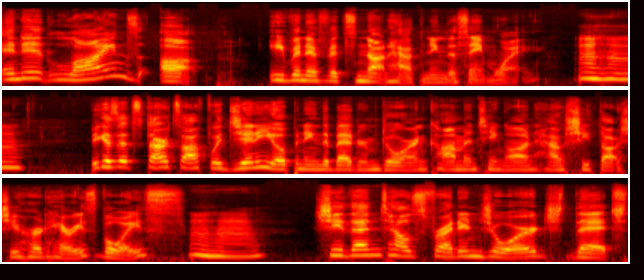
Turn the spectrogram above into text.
And it lines up, even if it's not happening the same way. mm-hmm. Because it starts off with Ginny opening the bedroom door and commenting on how she thought she heard Harry's voice. Mm-hmm. She then tells Fred and George that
